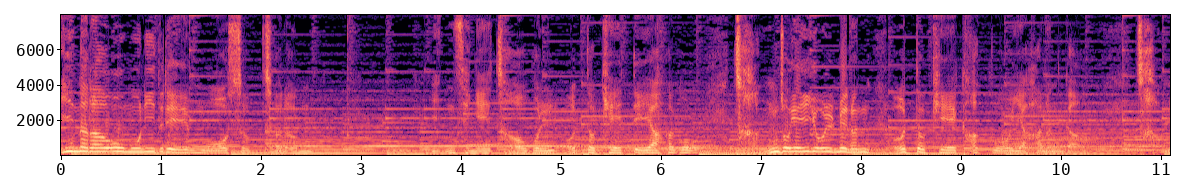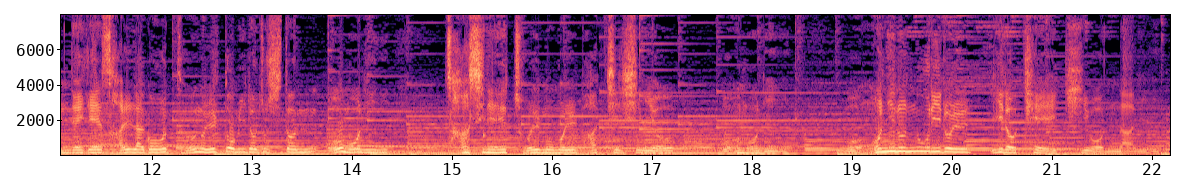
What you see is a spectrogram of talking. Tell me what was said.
이 나라 어머니들의 모습처럼 인생의 자옥을 어떻게 떼야 하고 창조의 열매는 어떻게 가꾸어야 하는가? 참되게 살라고 등을 떠밀어 주시던 어머니 자신의 젊음을 바치시며 어머니 어머니는 우리를 이렇게 키웠나니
